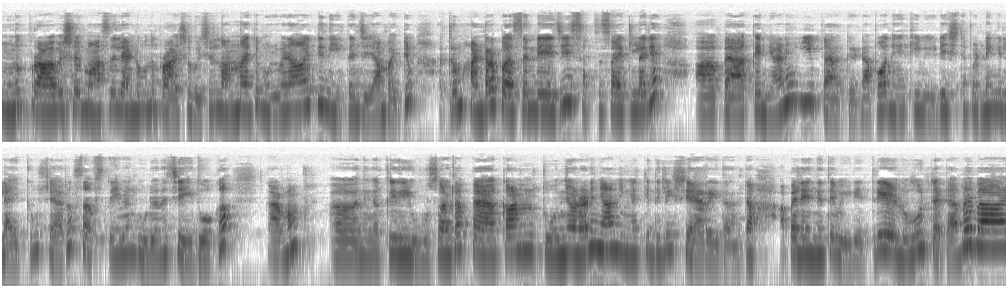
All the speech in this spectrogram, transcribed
മൂന്ന് പ്രാവശ്യം മാസത്തിൽ രണ്ട് മൂന്ന് പ്രാവശ്യം ഉപയോഗിച്ചാൽ നന്നായിട്ട് മുഴുവനായിട്ട് നീക്കം ചെയ്യാൻ പറ്റും. അത്രയും ഹൺഡ്രഡ് പെർസെന്റേജ് സക്സസ് ആയിട്ടുള്ളൊരു പാക്ക് തന്നെയാണ് ഈ പാക്ക് കേട്ടോ അപ്പോൾ നിങ്ങൾക്ക് ഈ വീഡിയോ ഇഷ്ടപ്പെട്ടെങ്കിൽ ലൈക്കും ഷെയറും സബ്സ്ക്രൈബും കൂടി ഒന്ന് ചെയ്തു നോക്കുക. കാരണം നിങ്ങൾക്ക് ഇത് യൂസ് ആയിട്ടുള്ള പാക്കാണെന്ന് തോന്നിയതുകൊണ്ടാണ് ഞാൻ നിങ്ങൾക്ക് ഇതിൽ ഷെയർ ചെയ്തതാണ് കേട്ടോ അപ്പോൾ എന്റെ ഇന്നത്തെ വീഡിയോ ഇത്രയേ ഉള്ളൂ. Tata bye bye.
